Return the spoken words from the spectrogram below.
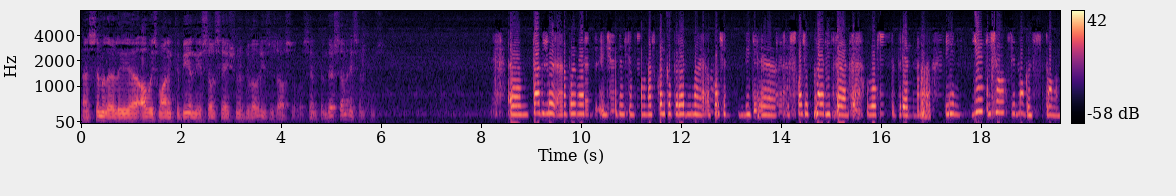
uh, similarly, uh, always wanting to be in the association of devotees is also a symptom. There's so many symptoms. Э, также, например, еще один симптом, насколько преданно хочет быть, э, хочет находиться в обществе преданных. И есть еще очень много симптомов.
